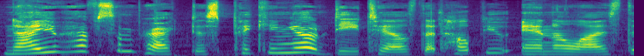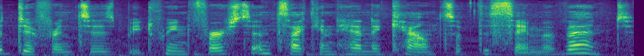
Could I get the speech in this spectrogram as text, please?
Now you have some practice picking out details that help you analyze the differences between first and second hand accounts of the same event.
